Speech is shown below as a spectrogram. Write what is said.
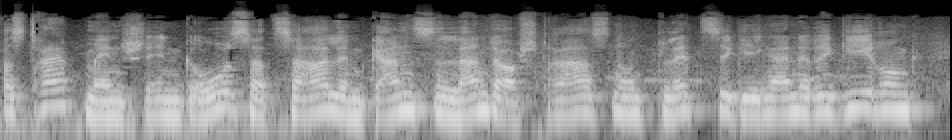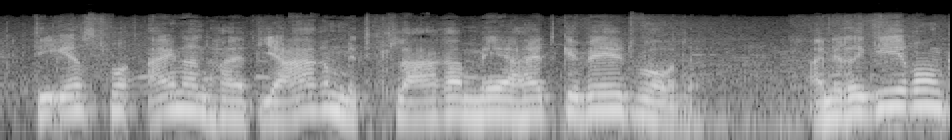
Was treibt Menschen in großer Zahl im ganzen Land auf Straßen und Plätze gegen eine Regierung, die erst vor eineinhalb Jahren mit klarer Mehrheit gewählt wurde? Eine Regierung,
